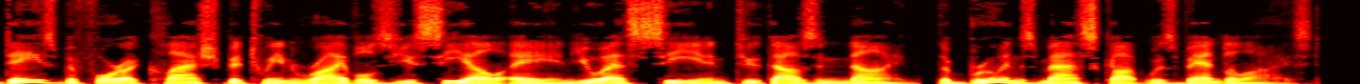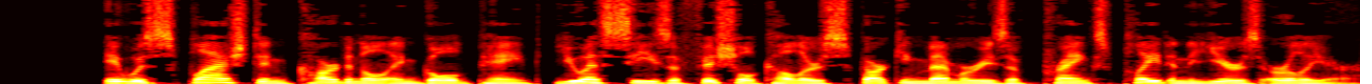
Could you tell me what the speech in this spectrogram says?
Days before a clash between rivals UCLA and USC in 2009, the Bruins mascot was vandalized. It was splashed in cardinal and gold paint, USC's official colors sparking memories of pranks played in the years earlier.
